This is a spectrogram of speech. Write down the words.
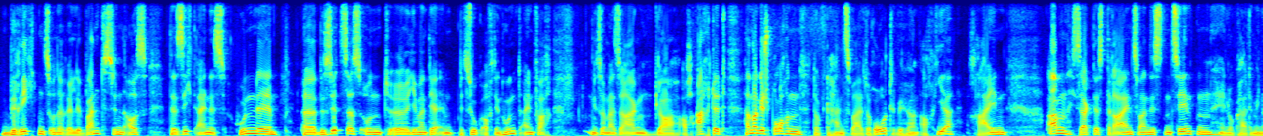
berichtens- oder relevant relevant sind aus der Sicht eines Hundebesitzers und äh, jemand, der in Bezug auf den Hund einfach, wie soll man sagen, ja, auch achtet, haben wir gesprochen. Dr. Hans-Walter Roth, wir hören auch hier rein. Am, ich sagte es, 23.10. in Lokaltermin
